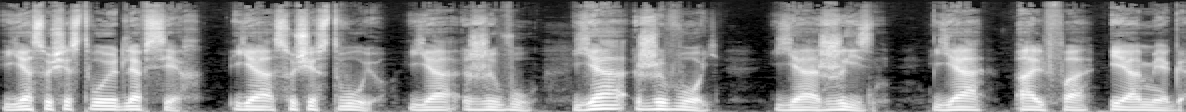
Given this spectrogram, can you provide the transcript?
Я существую для всех. Я существую. Я живу. Я живой. Я жизнь. Я альфа и омега.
